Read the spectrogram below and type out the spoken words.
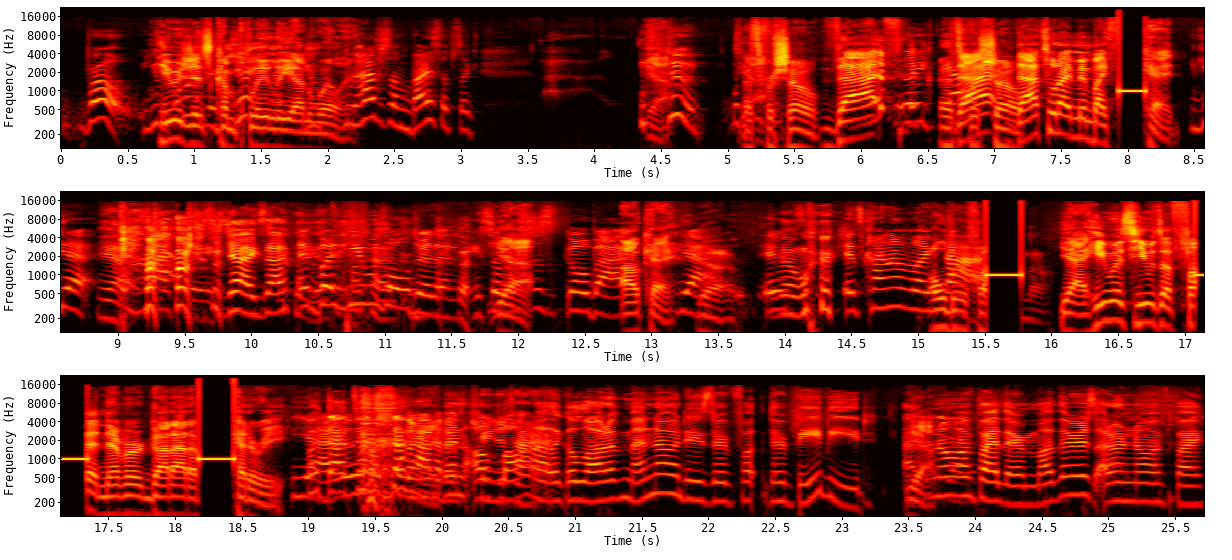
bro. You He was go to just the gym. completely Like, you- unwilling. You have some biceps, like, Yeah. dude. That's for show. That Like That's that, for show. that's what I meant by f- head. Yeah. Yeah. Exactly. yeah, exactly. And- but he was older than me, so Yeah. let's just go back. Okay. Yeah. Yeah. It- Even worse. it's kind of like Older that. f- no. Yeah, he was he was a f- that never got out of f- headery. Yeah, but I that really tends to learn how happen a change lot. tire. Like a lot of men nowadays, they're fu- they're babied. I Yeah. don't know if by their mothers. I don't know if by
